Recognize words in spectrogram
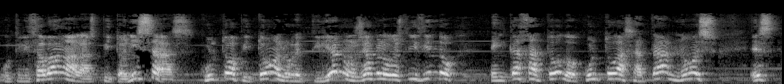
utilizaban a las pitonisas, culto a Pitón, a los reptilianos. O sea que lo que estoy diciendo encaja todo, culto a Satán, ¿no? Es, es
